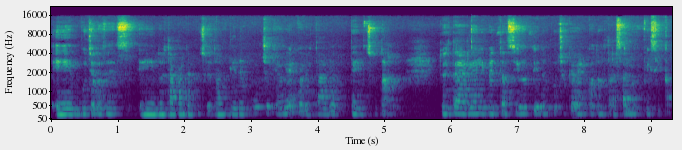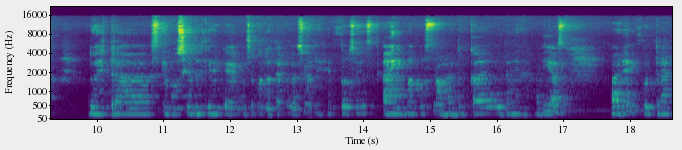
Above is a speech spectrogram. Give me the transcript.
eh, muchas veces eh, nuestra parte emocional tiene mucho que ver con nuestra área personal. Nuestra área de alimentación tiene mucho que ver con nuestra salud física. Nuestras emociones tienen que ver mucho con nuestras relaciones. Entonces ahí vamos trabajando cada una de las áreas para encontrar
